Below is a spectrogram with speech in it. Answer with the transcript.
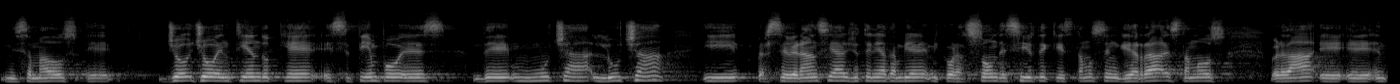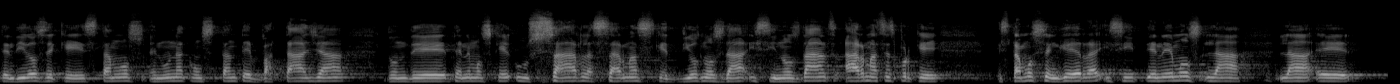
Mis amados, eh, yo, yo entiendo que este tiempo es de mucha lucha y perseverancia. Yo tenía también en mi corazón decirte que estamos en guerra, estamos, ¿verdad? Eh, eh, entendidos de que estamos en una constante batalla donde tenemos que usar las armas que Dios nos da y si nos da armas es porque estamos en guerra y si tenemos la, la eh,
